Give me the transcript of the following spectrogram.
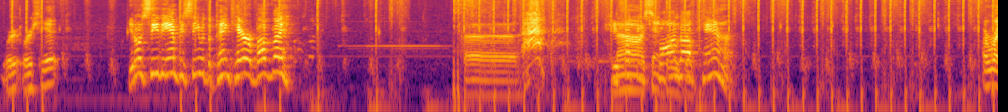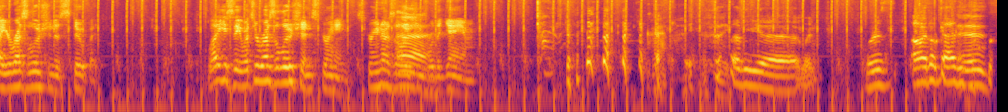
Where where's she at? You don't see the NPC with the pink hair above me? Uh. She Nah, fucking spawned off camera. Alright, your resolution is stupid. Legacy, what's your resolution screen? Screen resolution Uh. for the game. Crap. Let me. Uh. Where, where's? Oh, I don't got any. it's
